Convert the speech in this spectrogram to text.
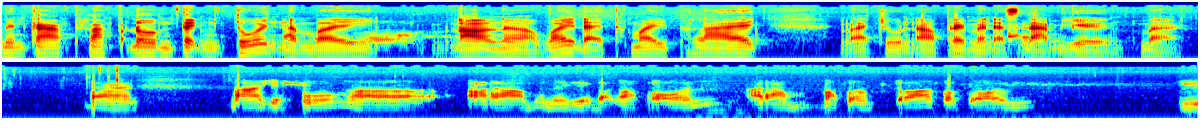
មានការផ្លាស់ប្ដូរបន្តិចបន្តួចដើម្បីផ្ដល់នៅអ្វីដែលថ្មីប្លែកបាទជូនដល់ប្រិយមិត្តអ្នកស្ដាប់យើងបាទបាទបាទចំពោះអឺអារម្មណ៍នៃរបស់បងប្អូនអារម្មណ៍បងប្អូនផ្ទាល់បងប្អូនជា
